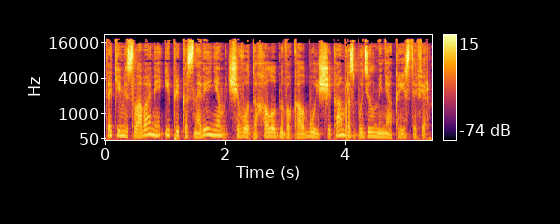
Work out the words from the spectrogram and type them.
Такими словами и прикосновением чего-то холодного колбу и щекам разбудил меня Кристофер.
